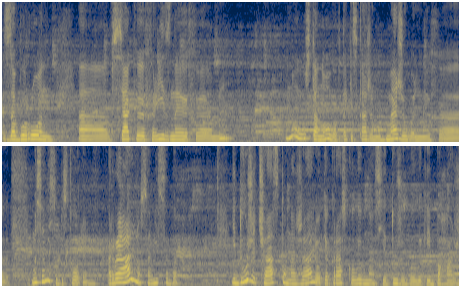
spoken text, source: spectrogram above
заборон, е, всяких різних е, ну, установок, так і скажемо, обмежувальних, е, ми самі собі створюємо. Реально самі себе. І дуже часто, на жаль, от якраз коли в нас є дуже великий багаж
